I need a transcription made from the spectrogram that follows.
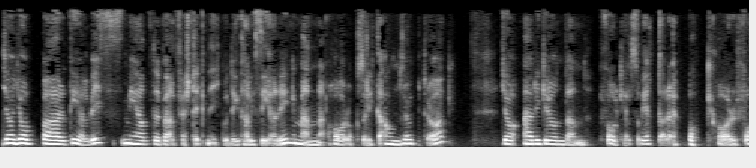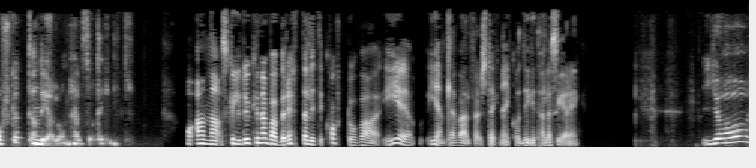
Jag jobbar delvis med välfärdsteknik och digitalisering men har också lite andra uppdrag. Jag är i grunden folkhälsovetare och har forskat en del om hälsoteknik. Och Anna, skulle du kunna bara berätta lite kort då vad är egentligen välfärdsteknik och digitalisering? Ja,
